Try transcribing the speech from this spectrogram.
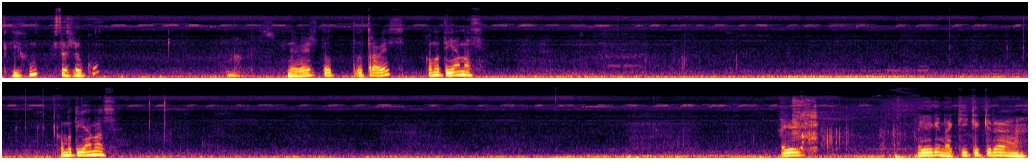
¿Qué dijo? ¿Estás loco? Mames. De ver, ot- otra vez. ¿Cómo te llamas? ¿Cómo te llamas? ¿Hay, hay alguien aquí que quiera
